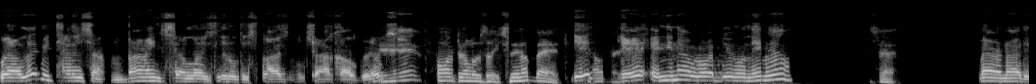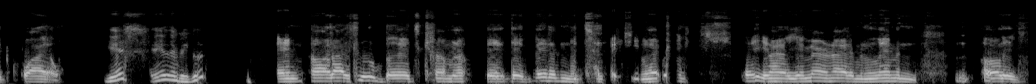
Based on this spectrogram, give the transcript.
Well, let me tell you something. Boeing sell these little disposable charcoal grills. Yeah, five dollars each. They're not bad. Yeah, Not bad. yeah, and you know what I do on them now? What's that? Marinated quail. Yes, yeah, that'd be good. And oh, those little birds coming up, they're, they're better than the turkey. You know, you know, you marinate them in lemon, olive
